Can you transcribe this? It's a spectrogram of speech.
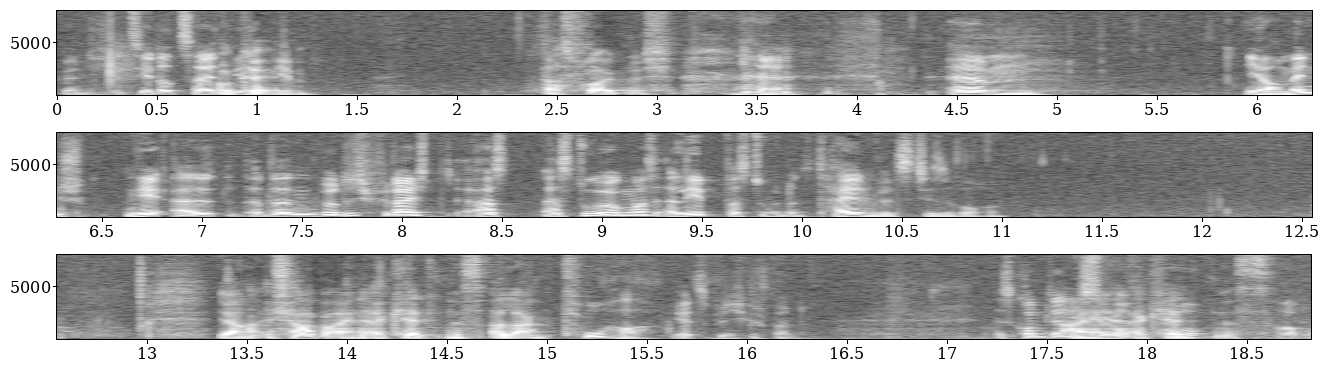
Könnte ich jetzt jederzeit Okay. wiedergeben. Das freut mich. Ähm, ja, Mensch. Nee, äh, dann würde ich vielleicht. Hast, hast du irgendwas erlebt, was du mit uns teilen willst diese Woche? Ja, ich habe eine Erkenntnis erlangt. Oha, jetzt bin ich gespannt. Es kommt ja nicht Eine so oft Erkenntnis. vor, aber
